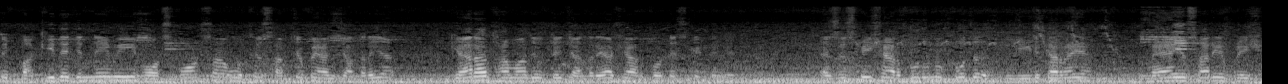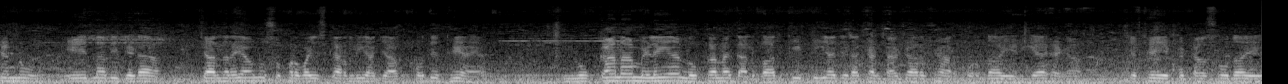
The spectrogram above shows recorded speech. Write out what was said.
ਤੇ ਬਾਕੀ ਦੇ ਜਿੰਨੇ ਵੀ ਹੌਟ ਸਪੌਟਸ ਆ, ਉੱਥੇ ਸਰਚ ਅਭਿਆਨ ਚੱਲ ਰਹੇ। ਆ 11 ਥਾਵਾਂ ਦੇ ਉੱਤੇ ਚੱਲ ਰਿਹਾ ਹੁਸ਼ਿਆਰਪੁਰ ਡਿਸਟ੍ਰਿਕਟ ਦੇ ਵਿੱਚ। ਐਸਐਸਪੀ ਹੁਸ਼ਿਆਰਪੁਰ ਨੂੰ ਖੁਦ ਲੀਡ ਕਰ ਰਹੇ ਆ। ਮੈਂ ਇਹ ਸਾਰੇ ਆਪਰੇਸ਼ਨ ਨੂੰ ਇਹ ਇਹਨਾਂ ਦੀ ਜਿਹੜਾ ਚੱਲ ਰਿਹਾ, ਉਹਨੂੰ ਸੁਪਰਵਾਈਜ਼ ਕਰਨ ਲਈ ਅੱਜ ਆਪ ਖੁਦ ਇੱਥੇ ਆਇਆ। ਲੋਕਾਂ ਨਾਲ ਮਿਲੇ ਆ, ਲੋਕਾਂ ਨਾਲ ਗੱਲਬਾਤ ਕੀਤੀ ਆ, ਜਿਹੜਾ ਘੰਟਾ ਘਰ ਹੁਸ਼ਿਆਰਪੁਰ ਦਾ ਏਰੀਆ ਹੈਗਾ। ਜਿੱਥੇ ਇੱਕ ਕਾਸੋ ਦਾ ਇਹ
